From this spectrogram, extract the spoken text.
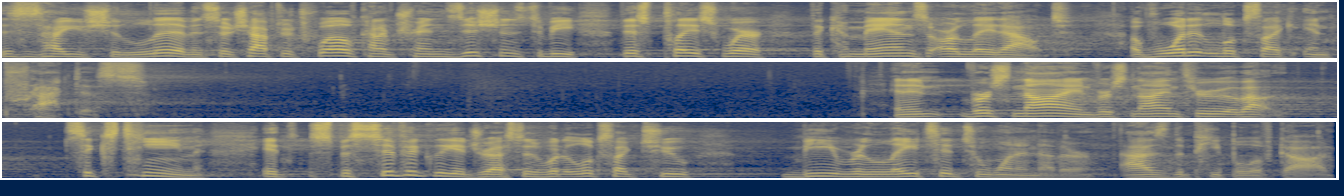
This is how you should live. And so, chapter 12 kind of transitions to be this place where the commands are laid out of what it looks like in practice. And in verse 9, verse 9 through about 16, it specifically addresses what it looks like to be related to one another as the people of God.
